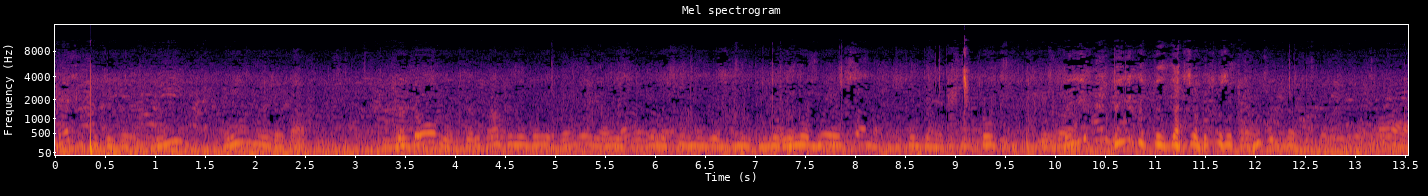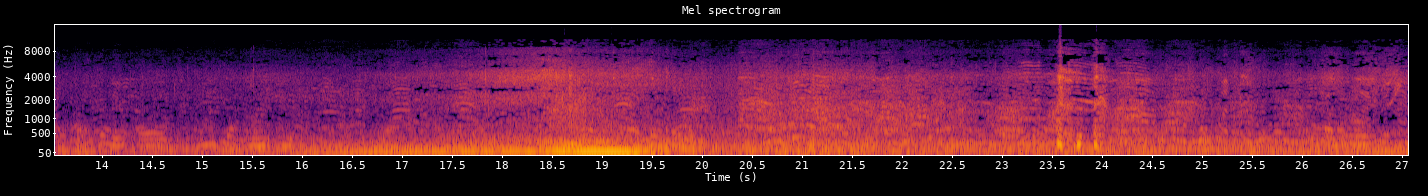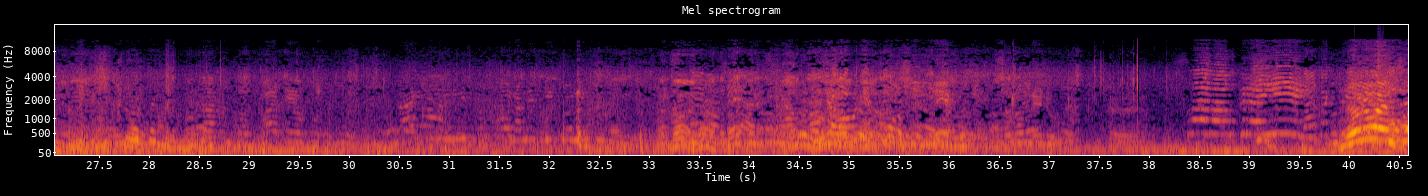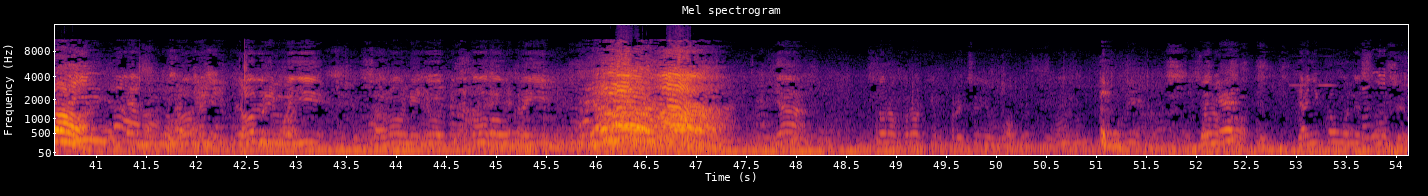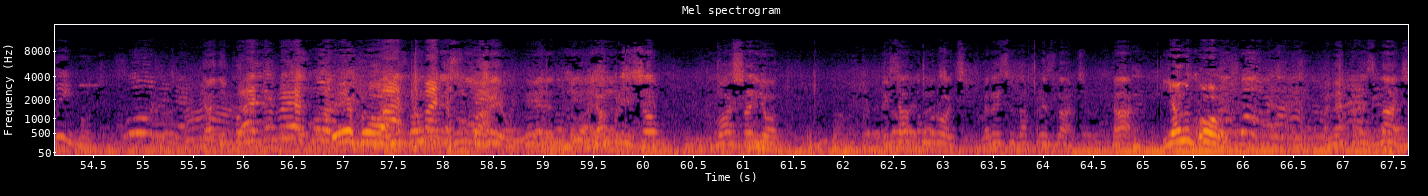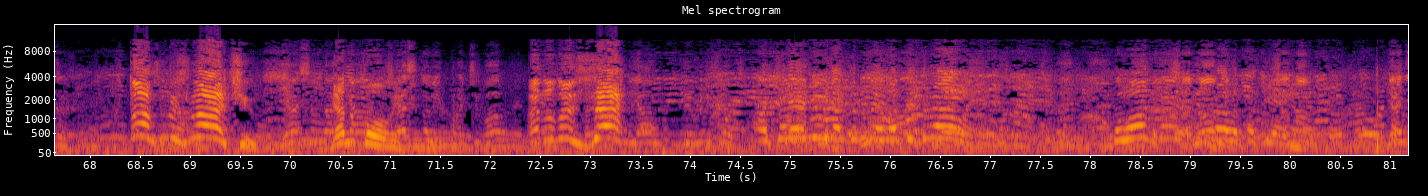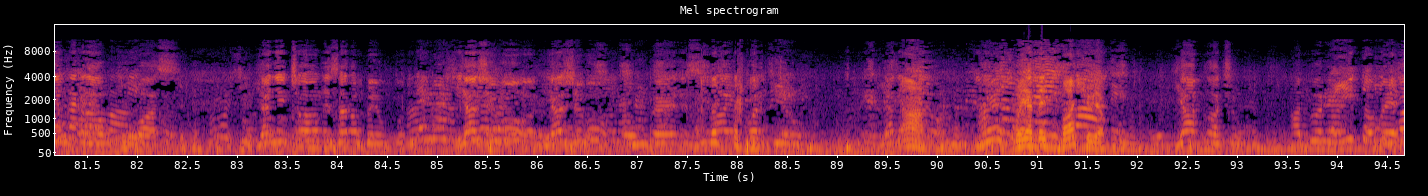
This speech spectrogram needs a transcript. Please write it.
бачиш, скільки живе? Ні, рівно. Так. Житомир, це так і не дає. Я говорю, що не дає. Ти їх пизда, ви теж прямо. Слава Україні! Героям слава! Добрі мої, шановні люди, слава Україні! Я 40 років працюю в області. 40 років. Я нікому не служив. Я нікому не служив. Я прийшов в ваш район. В 10-му році мене сюди призначили. Так, Янукович! мене призначили. Хто призначив? Я сюди Янукович. чесно відпрацював. А ну ви за! Я дивлюсь очі. А чому людям зробили підкрали? Кого ви пакет? Шановні, я не вкрав у вас. Я нічого не заробив тут. Я живу, я живу, е, знімаю квартиру. Я не маю. Бо я десь бачив, як Я плачу. А дурять то ви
